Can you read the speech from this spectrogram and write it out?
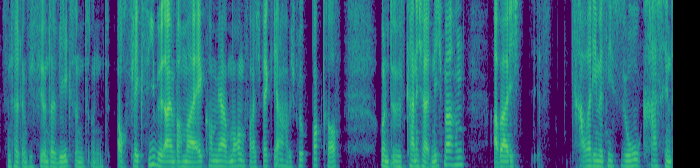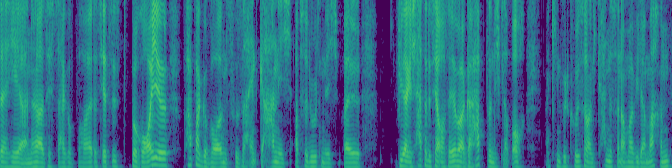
sind halt irgendwie viel unterwegs und, und auch flexibel einfach mal, ey komm, ja, morgen fahre ich weg, ja, habe ich Bock drauf. Und das kann ich halt nicht machen. Aber ich trauere dem jetzt nicht so krass hinterher. Ne? Also ich sage, boah, das jetzt ist, bereue, Papa geworden zu sein. Gar nicht, absolut nicht. Weil, wie gesagt, ich hatte das ja auch selber gehabt und ich glaube auch, mein Kind wird größer und ich kann das dann auch mal wieder machen.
